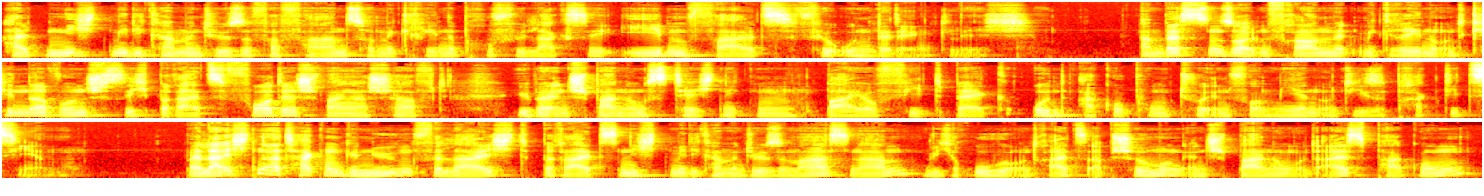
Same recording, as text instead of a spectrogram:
halten nicht-medikamentöse Verfahren zur Migräneprophylaxe ebenfalls für unbedenklich. Am besten sollten Frauen mit Migräne und Kinderwunsch sich bereits vor der Schwangerschaft über Entspannungstechniken, Biofeedback und Akupunktur informieren und diese praktizieren. Bei leichten Attacken genügen vielleicht bereits nicht medikamentöse Maßnahmen wie Ruhe- und Reizabschirmung, Entspannung und Eispackung.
